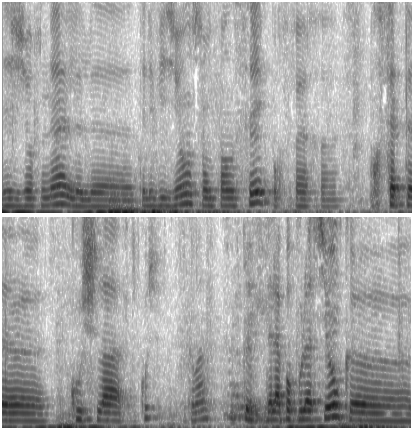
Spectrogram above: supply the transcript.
les journaux, la télévision sont pensés pour faire. euh, pour cette euh, couche-là. Cette couche? Comment? De la population que,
